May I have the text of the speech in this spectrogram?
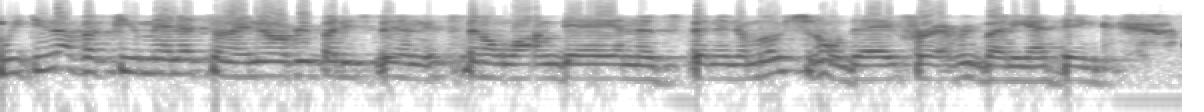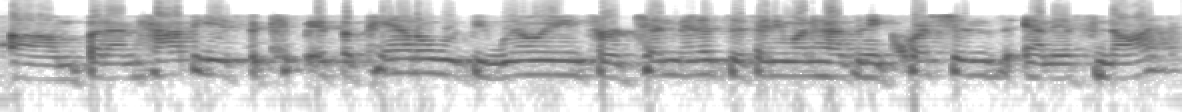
we do have a few minutes, and I know everybody's been, it's been a long day, and it's been an emotional day for everybody, I think. Um, but I'm happy if the, if the panel would be willing for 10 minutes if anyone has any questions, and if not,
